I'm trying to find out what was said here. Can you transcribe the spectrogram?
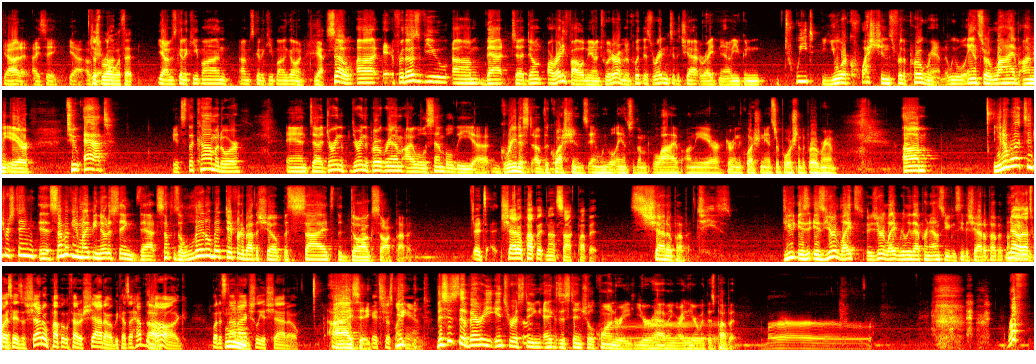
got it. I see. Yeah. Okay. Just roll Uh, with it. Yeah, I'm just gonna keep on. I'm just gonna keep on going. Yeah. So, uh, for those of you um, that uh, don't already follow me on Twitter, I'm gonna put this right into the chat right now. You can tweet your questions for the program that we will answer live on the air to at it's the Commodore. And uh, during the during the program, I will assemble the uh, greatest of the questions, and we will answer them live on the air during the question and answer portion of the program. Um, you know what's interesting? Uh, some of you might be noticing that something's a little bit different about the show besides the dog sock puppet, It's shadow puppet, not sock puppet. shadow puppet. Jeez. Do you is is your lights is your light really that pronounced so you can see the shadow puppet? No, that's why I say it's a shadow puppet without a shadow because I have the Oh. dog, but it's not actually a shadow. I see. It's just my hand. This is a very interesting existential quandary you're having right here with this puppet. Rough.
